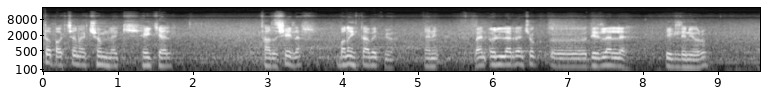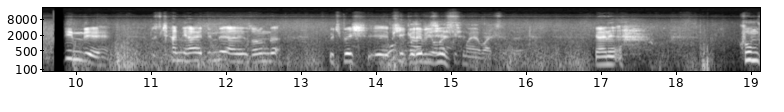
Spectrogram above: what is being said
tabak, çanak, çömlek, heykel tarzı şeyler bana hitap etmiyor. Yani ben ölülerden çok e, dirilerle ilgileniyorum. Dindi. Rüzgar nihayetinde yani sonunda 3-5 e, bir şey görebileceğiz. Çıkmaya başladı. Yani kum,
